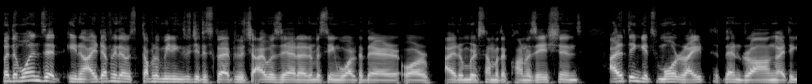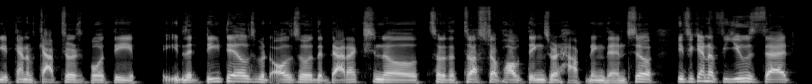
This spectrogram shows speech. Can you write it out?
But the ones that you know, I definitely there was a couple of meetings which you described, which I was there. I remember seeing Walter there, or I remember some of the conversations. I think it's more right than wrong. I think it kind of captures both the the details, but also the directional sort of the thrust of how things were happening then. So if you kind of use that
